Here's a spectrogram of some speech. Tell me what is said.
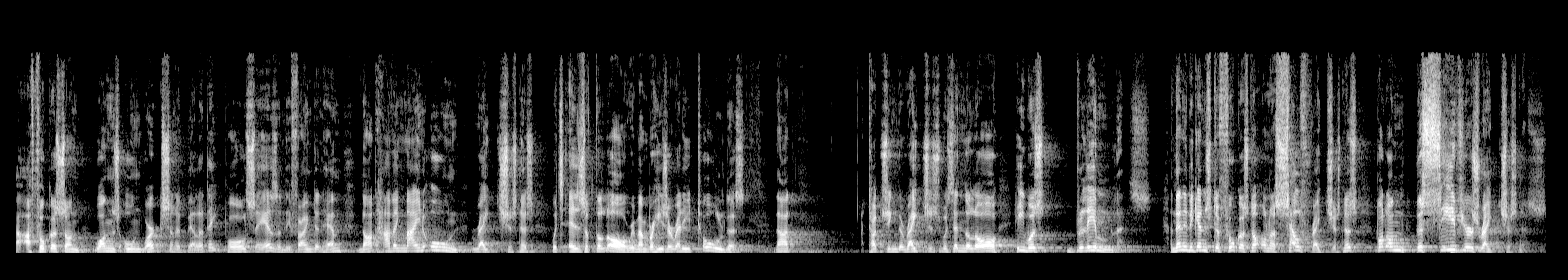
a focus on one's own works and ability. Paul says, and they found in him, not having mine own righteousness, which is of the law. Remember, he's already told us that touching the righteous was in the law, he was blameless. And then he begins to focus not on a self righteousness, but on the Saviour's righteousness.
